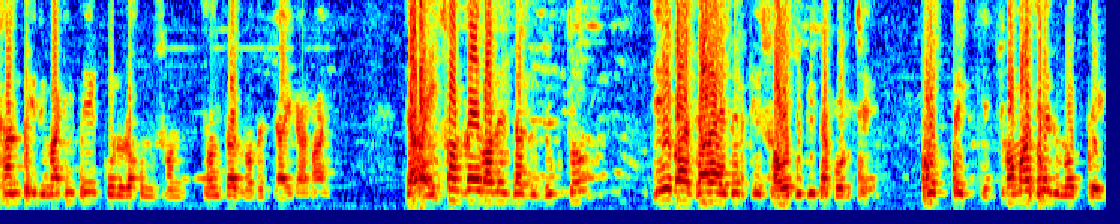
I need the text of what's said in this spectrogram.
শান্তির মাটিতে কোন রকম সন- সন্ত্রাসবাদের জায়গা নয় যারা এই সন্ত্রাসবাদের সাথে যুক্ত, যে বা যারা এদেরকে সহযোগিতা করছে, প্রত্যেককে ছ মাসের মধ্যে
